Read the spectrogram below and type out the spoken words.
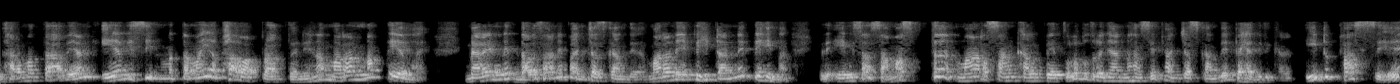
ධර්මතාවයන් එය විසින්ම තමයි අභාව ප්‍රාප්ත වෙන්නේ. එහෙනම් මරන්නත් එයමයි. මැරෙන්නෙත් අවසානයේ පංචස්කන්ධය. මරණය පිහිටන්නෙත් එහිමයි. ඒ නිසා සමස්ත මාර සංකල්පය තුළ බුදුරජාණන් වහන්සේ පංචස්කන්ධය පැහැදිලි කරනවා. ඊට පස්සේ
